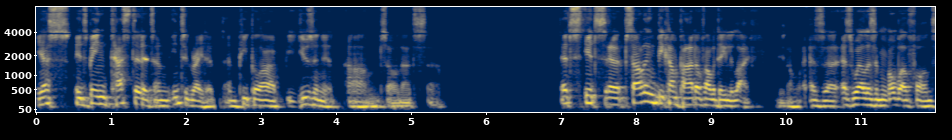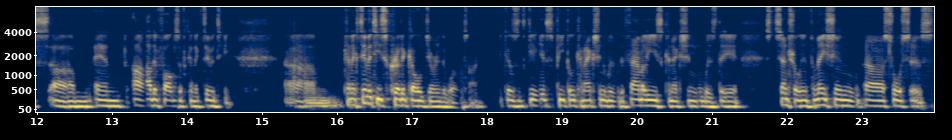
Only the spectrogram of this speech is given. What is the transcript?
Yes, it's being tested and integrated, and people are using it. Um, so that's uh, it's it's uh, to become part of our daily life you know, as a, as well as mobile phones um, and other forms of connectivity. Um, connectivity is critical during the wartime because it gives people connection with the families, connection with the central information uh, sources,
